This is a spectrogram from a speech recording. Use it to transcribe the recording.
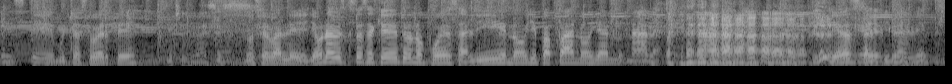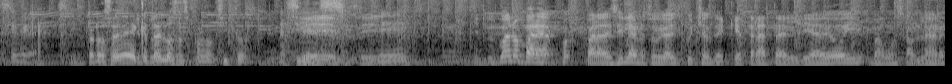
Este, mucha suerte. Muchas gracias. No se vale. Ya una vez que estás aquí adentro no puedes salir. No, oye, papá, no, ya no- nada. nada. Quedas hasta el final, ¿eh? se vea, sí. Pero se ve que trae los espoloncitos. Así Sí, es. sí, sí. Sí. Y pues bueno, para, para decirle a nuestros escuchas de qué trata el día de hoy, vamos a hablar.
